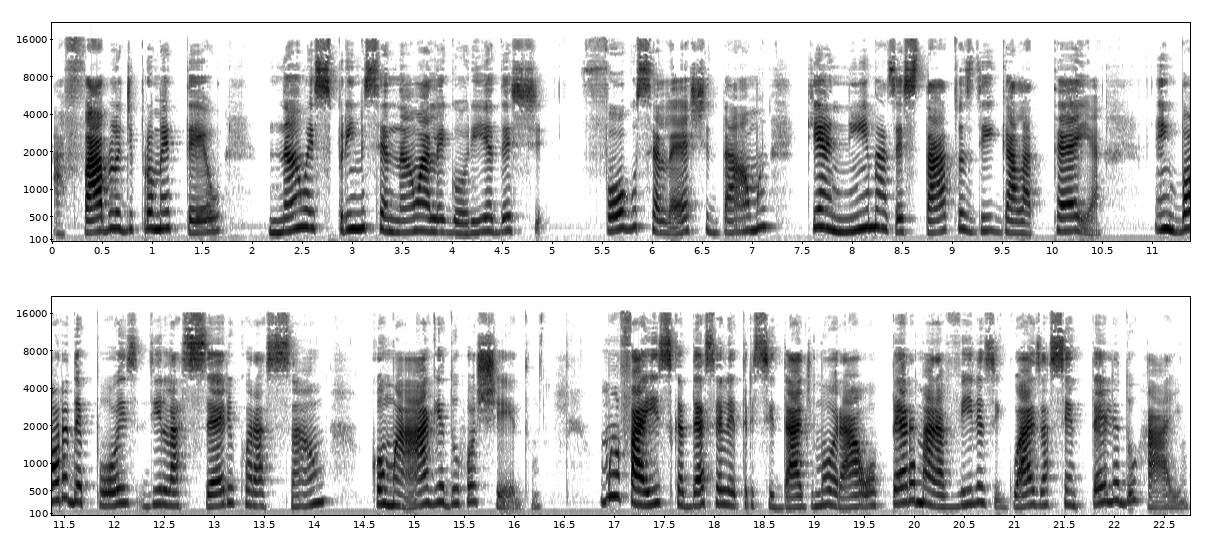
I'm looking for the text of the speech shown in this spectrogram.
A fábula de Prometeu não exprime senão a alegoria deste fogo celeste d'alma que anima as estátuas de Galateia embora depois dilacere o coração como a águia do rochedo. Uma faísca dessa eletricidade moral opera maravilhas iguais à centelha do raio,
